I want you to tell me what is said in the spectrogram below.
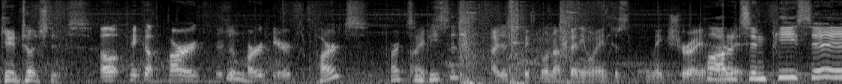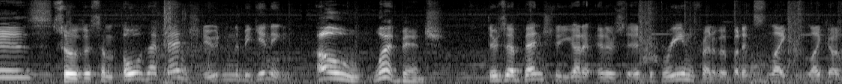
Can't touch this. Oh, pick up part. There's a part here. Parts? Parts and I- pieces? I just picked one up anyway, just to make sure I had Parts and pieces. So there's some. Oh, that bench, dude, in the beginning. Oh, what bench? There's a bench that you got. There's a debris in front of it, but it's like like a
